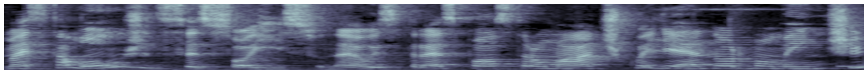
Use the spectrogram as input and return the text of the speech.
mas está longe de ser só isso, né? O estresse pós-traumático ele é normalmente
